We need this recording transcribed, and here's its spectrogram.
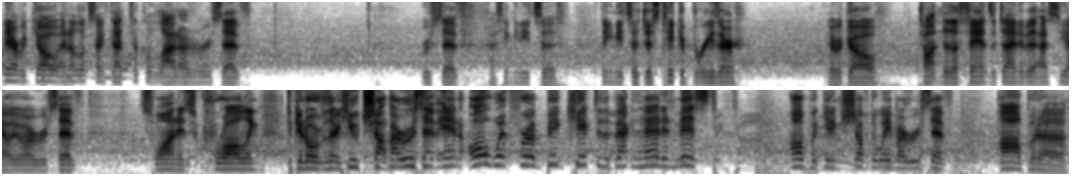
There we go, and it looks like that took a lot out of Rusev. Rusev, I think he needs to, think he needs to just take a breather. There we go. Taunting to the fans a tiny bit. I see how you are, Rusev. Swann is crawling to get over there. Huge shot by Rusev, and oh, went for a big kick to the back of the head and missed. Oh, but getting shoved away by Rusev. Oh, but a,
